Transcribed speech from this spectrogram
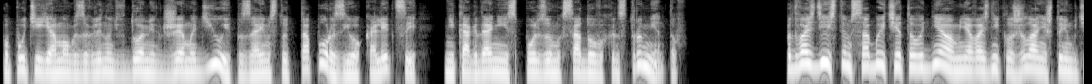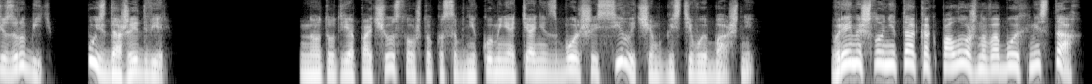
По пути я мог заглянуть в домик Джема Дью и позаимствовать топор из его коллекции никогда не используемых садовых инструментов. Под воздействием событий этого дня у меня возникло желание что-нибудь изрубить, пусть даже и дверь. Но тут я почувствовал, что к особняку меня тянет с большей силой, чем к гостевой башне. Время шло не так, как положено в обоих местах,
